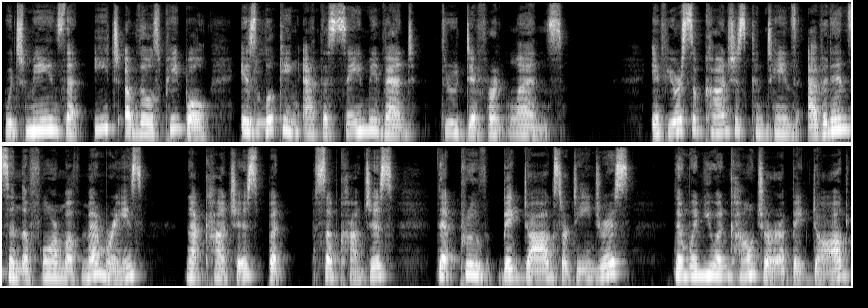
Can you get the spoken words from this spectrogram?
which means that each of those people is looking at the same event through different lens. If your subconscious contains evidence in the form of memories, not conscious, but subconscious, that prove big dogs are dangerous, then when you encounter a big dog,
